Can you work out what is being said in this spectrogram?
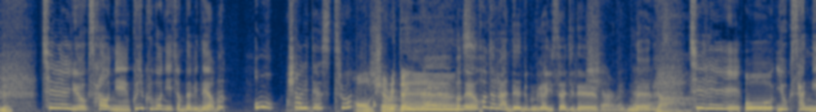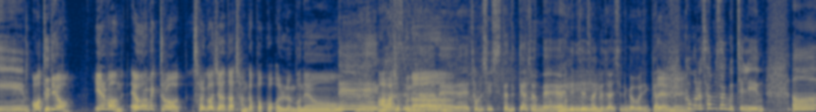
네. 7645님, 99번이 정답인데요. 음? 어머, Shall we dance 트롯? 어, Shall we dan. 어, 네, 혼자는 안 돼. 누군가가 있어야지 돼. 네. 야. 7564님. 어, 드디어 1번 에어로빅 트롯 설거지하다 장갑 벗고 얼른 보내요. 네, 아. 아셨구나. 네, 점심 식사 늦게 하셨네. 음. 이제 설거지 하시는 거 보니까. 네네. 콩으로 3497님, 어,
